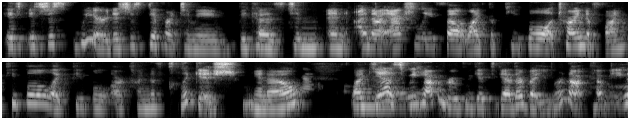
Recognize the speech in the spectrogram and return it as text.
it's it's just weird. It's just different to me because to and and I actually felt like the people trying to find people, like people are kind of cliquish, you know. Yeah. Like, mm-hmm. yes, we have a group we get together, but you're not coming,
